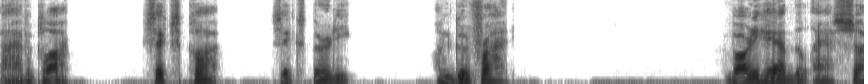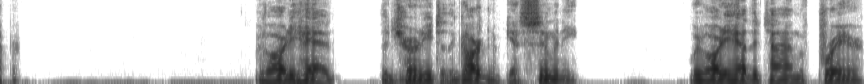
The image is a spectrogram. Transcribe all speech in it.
five o'clock, six o'clock, six thirty on Good Friday. We've already had the Last Supper. We've already had the journey to the Garden of Gethsemane. We've already had the time of prayer.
